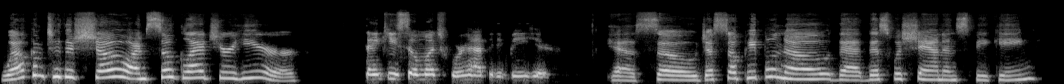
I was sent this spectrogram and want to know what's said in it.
Welcome to the show. I'm so glad you're here. Thank you so much. We're happy to be here. Yes, so just so people know that this was Shannon speaking,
